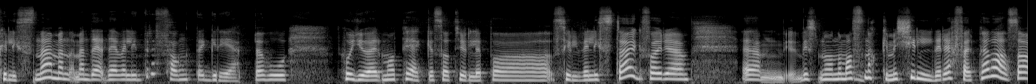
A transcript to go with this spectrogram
kulissene. Men, men det, det, er veldig interessant det grepet hun, hun gjør med å peke så tydelig på Sylvi Listhaug. For uh, hvis, når man snakker med kilder i Frp, da, så,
